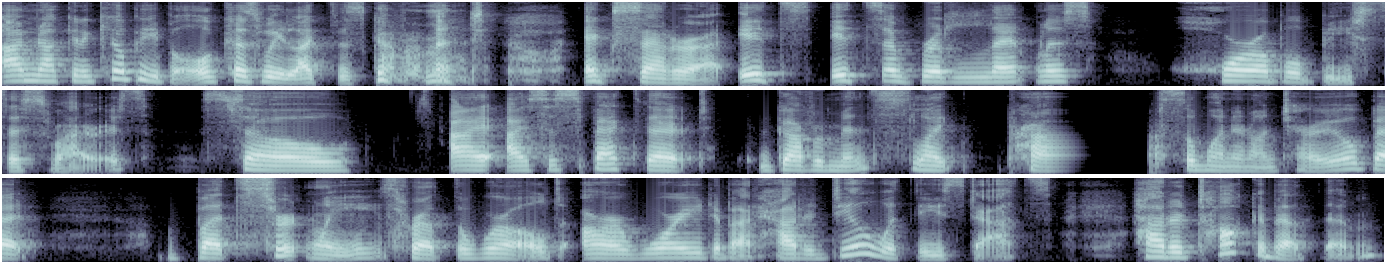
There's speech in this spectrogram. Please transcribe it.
I'm not going to kill people because we like this government, etc. It's it's a relentless, horrible beast. This virus. So I, I suspect that governments, like perhaps the one in Ontario, but but certainly throughout the world, are worried about how to deal with these deaths, how to talk about them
